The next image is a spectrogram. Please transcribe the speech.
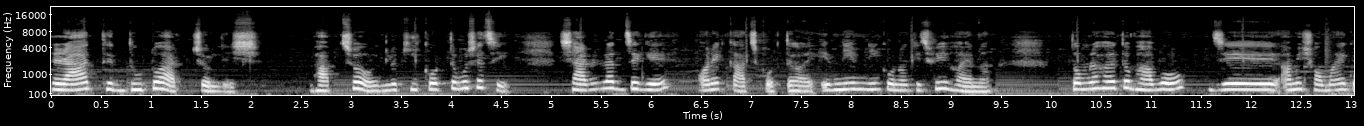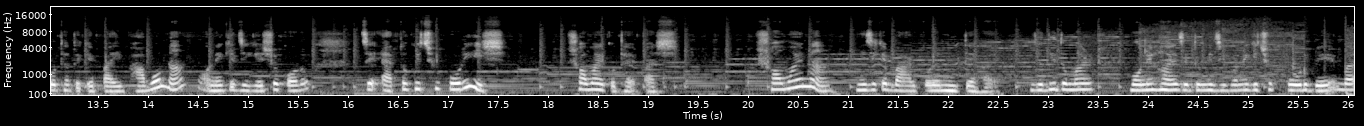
রাত দুটো আটচল্লিশ। ভাবছ এগুলো কি করতে বসেছি? সারা রাত জেগে অনেক কাজ করতে হয়, এমনি এমনি কোনো কিছুই হয় না। তোমরা হয়তো ভাবো যে আমি সময় কোথা থেকে পাই। ভাবো না, অনেকে জিজ্ঞেসও করো যে এত কিছু করিস? সময় কোথায় পাস? সময় না নিজেকে বার করে নিতে হয়। যদি তোমার মনে হয় যে তুমি জীবনে কিছু করবে বা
